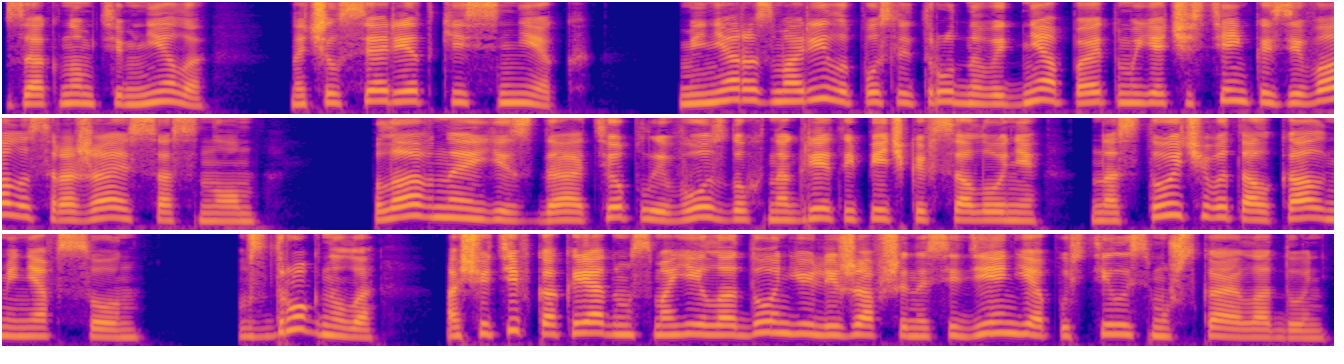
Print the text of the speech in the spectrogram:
За окном темнело, начался редкий снег. Меня разморило после трудного дня, поэтому я частенько зевала, сражаясь со сном. Плавная езда, теплый воздух, нагретый печкой в салоне, настойчиво толкал меня в сон. Вздрогнула, ощутив, как рядом с моей ладонью, лежавшей на сиденье, опустилась мужская ладонь.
